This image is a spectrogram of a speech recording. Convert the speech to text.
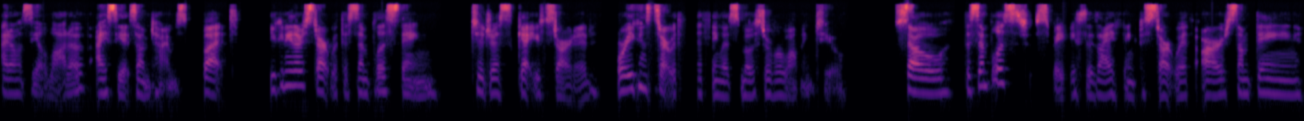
I don't see a lot of. I see it sometimes, but you can either start with the simplest thing to just get you started, or you can start with the thing that's most overwhelming to you. So, the simplest spaces I think to start with are something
